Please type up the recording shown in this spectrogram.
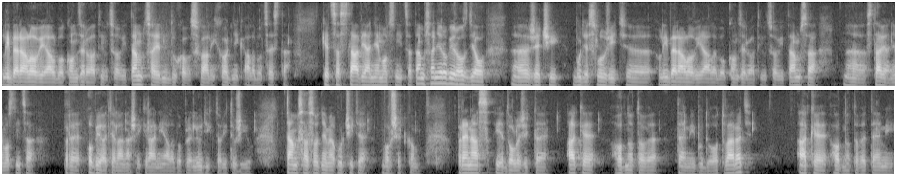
liberálovi alebo konzervatívcovi. Tam sa jednoducho schváli chodník alebo cesta keď sa stavia nemocnica. Tam sa nerobí rozdiel, e, že či bude slúžiť e, liberálovi alebo konzervatívcovi. Tam sa e, stavia nemocnica pre obyvateľa našej krajiny alebo pre ľudí, ktorí tu žijú. Tam sa shodneme určite vo všetkom. Pre nás je dôležité, aké hodnotové témy budú otvárať, aké hodnotové témy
